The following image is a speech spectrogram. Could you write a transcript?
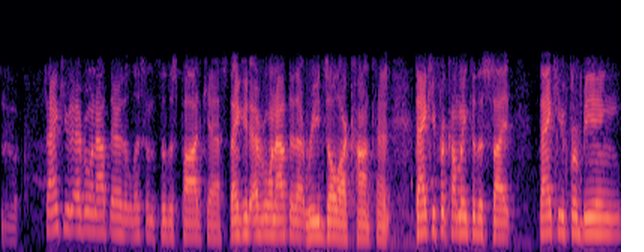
note, thank you to everyone out there that listens to this podcast. Thank you to everyone out there that reads all our content. Thank you for coming to the site. Thank you for being,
